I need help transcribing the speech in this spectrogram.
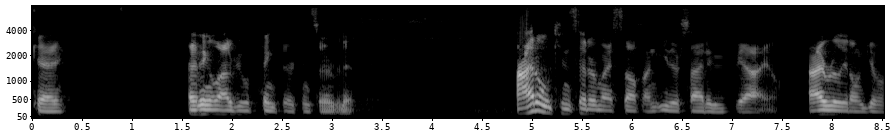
Okay. I think a lot of people think they're conservative. I don't consider myself on either side of the aisle. I really don't give a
